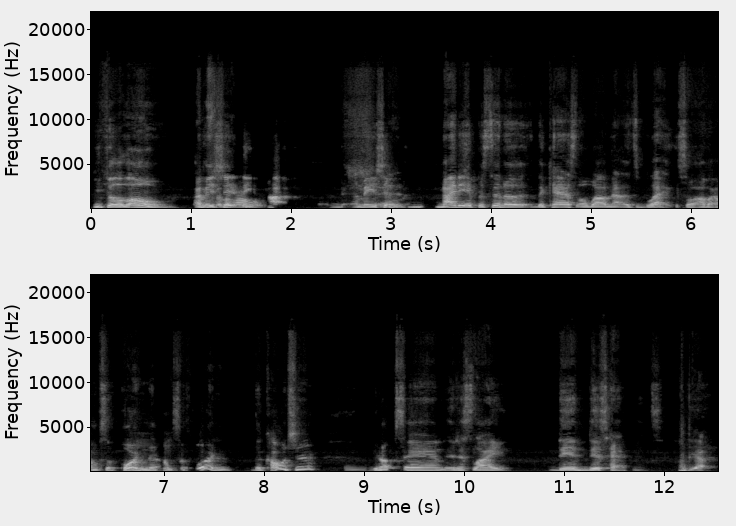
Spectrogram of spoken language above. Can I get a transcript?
You feel alone. I mean, shit. I, mean, shit. Ninety-eight percent of the cast on Wild 'N Out is black, so I'm, I'm supporting. the, I'm supporting the culture. You know what I'm saying? And it's like, then this happens. Yep.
